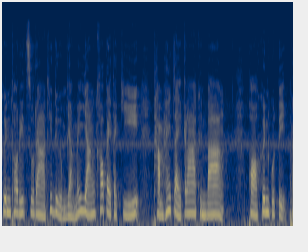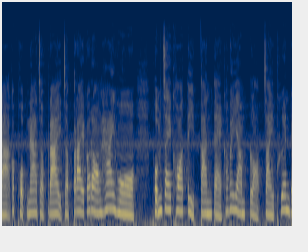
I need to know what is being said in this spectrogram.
ขึ้นเพราะฤทธิ์สุราที่ดื่มอย่างไม่ยั้งเข้าไปตะกี้ทำให้ใจกล้าขึ้นบ้าง พอขึ้นกุฏิพระก็พบหน้าเจ้าไพร่เจ้าไพร่ก็ร้องไห้โฮ ผมใจคอตีบตันแต่ก็พยายามปลอบใจเพื่อนไป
